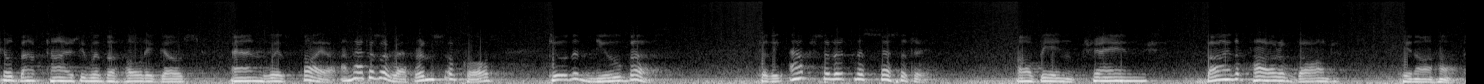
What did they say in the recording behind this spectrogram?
shall baptize you with the Holy Ghost and with fire. And that is a reference, of course, to the new birth, to the absolute necessity of being changed by the power of God in our heart.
